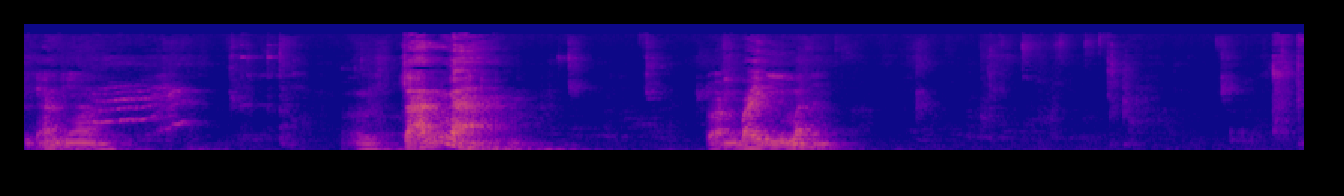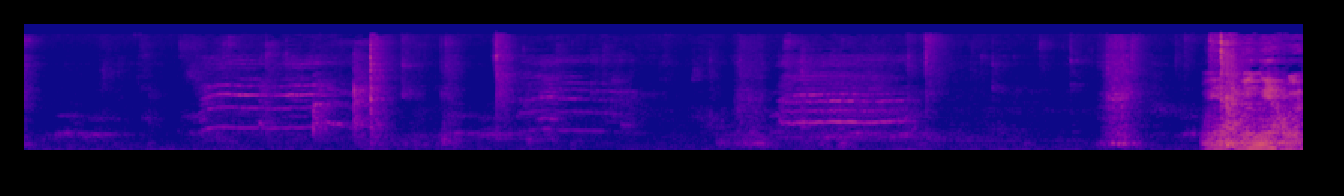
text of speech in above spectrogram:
thích ăn thì ăn. Ừ, chán gà toàn bay đi mất nghèo mới nghèo rồi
